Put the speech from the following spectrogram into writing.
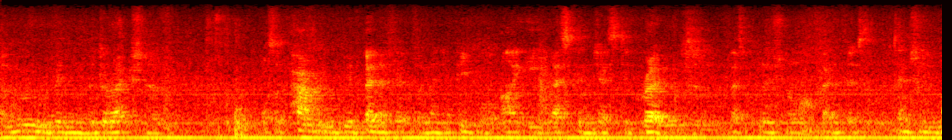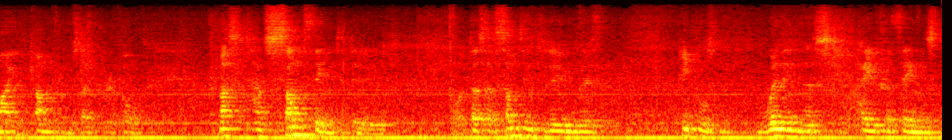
a move in the direction of what apparently would be a benefit for many people, i.e., less congested roads less pollution, the benefits that potentially might come from such reform. It must have something to do, or does have something to do with people's willingness to pay for things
